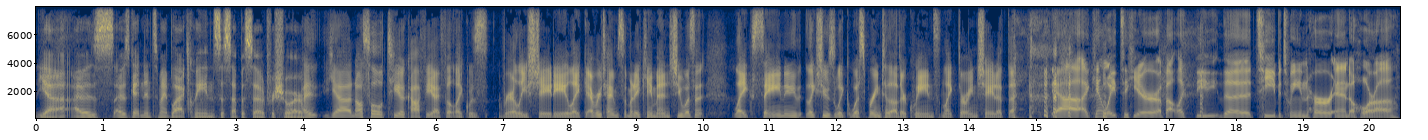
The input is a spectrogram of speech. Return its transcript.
Yeah, I was I was getting into my black queens this episode for sure. I yeah, and also Tia Kofi I felt like was rarely shady. Like every time somebody came in, she wasn't like saying any like she was like whispering to the other queens and like throwing shade at them. yeah, I can't wait to hear about like the the tea between her and A'Whora.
